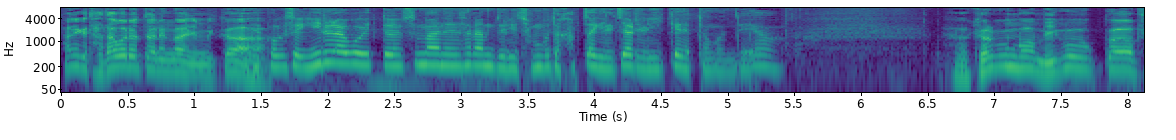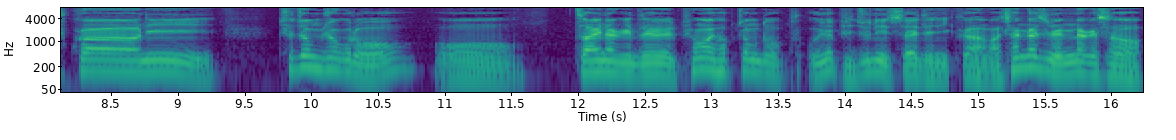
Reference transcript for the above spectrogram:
하니까 닫아버렸다는 거 아닙니까? 네, 거기서 일을 하고 있던 수많은 사람들이 전부 다 갑자기 일자리를 잃게 됐던 건데요. 어, 결국 뭐 미국과 북한이 최종적으로 어 사인하게 될 평화 협정도 의회 비준이 있어야 되니까 마찬가지 맥락에서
